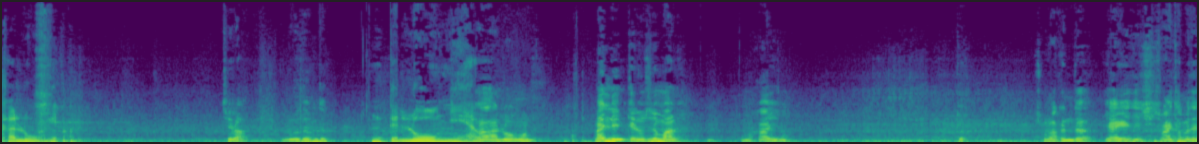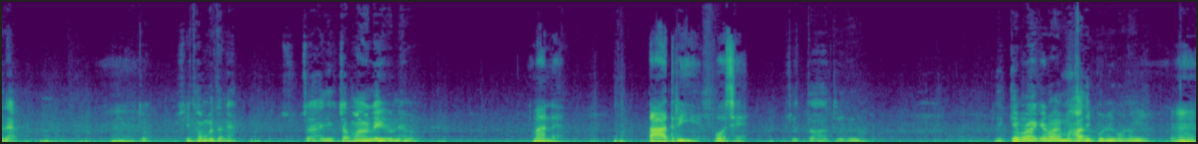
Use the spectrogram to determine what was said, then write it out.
ꯈꯔ ꯂꯣꯡꯉꯤ ꯁꯤꯔꯣ ꯂꯨꯗꯕꯗ แต่โล่งเงี้ยครับอ่าโล่งมันไม่หลีกแกดูซิมาเลยมาค่าอยู่นะตัวช่วงมากันเด้อยายจะชี้ช้อยทำมาแต่เนี่ยตัวชี้ทำมาแต่เนี่ยจะให้จับมาเลยตัวเนี่ยมาเนี่ยตาดรีโปเช่ตาดรีนี่แกมาแกมามาห้าที่ปุ่นนี่ก่อนนี่อืม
